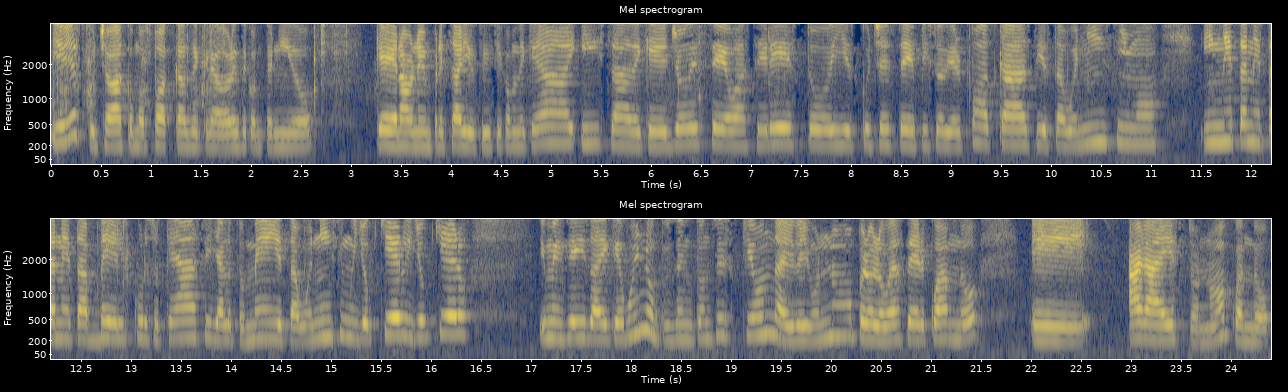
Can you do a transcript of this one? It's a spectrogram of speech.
y ella escuchaba como podcast de creadores de contenido que eran empresarios y decía como de que, ay, Isa, de que yo deseo hacer esto y escucha este episodio del podcast y está buenísimo. Y neta, neta, neta, ve el curso que hace, ya lo tomé y está buenísimo y yo quiero y yo quiero. Y me decía Isa de que, bueno, pues entonces, ¿qué onda? Y le digo, no, pero lo voy a hacer cuando eh, haga esto, ¿no? Cuando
